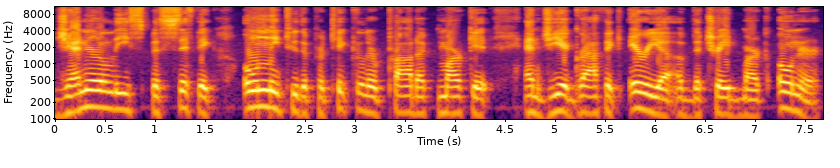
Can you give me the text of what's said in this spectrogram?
generally specific only to the particular product market and geographic area of the trademark owner.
